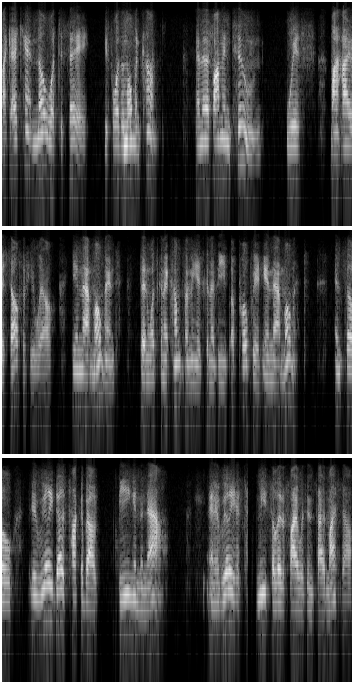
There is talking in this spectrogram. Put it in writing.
Like I can't know what to say before the moment comes. And then if I'm in tune with my higher self, if you will, in that moment, then what's going to come from me is going to be appropriate in that moment. And so it really does talk about being in the now. And it really has helped me solidify within inside myself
